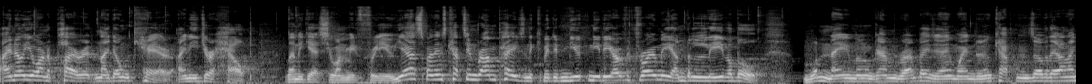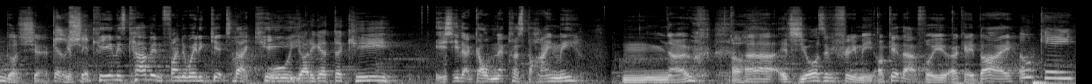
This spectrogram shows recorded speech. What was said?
I know you aren't a pirate, and I don't care. I need your help. Let me guess, you want me to free you? Yes, my name's Captain Rampage, and they committed mutiny to overthrow me. Unbelievable. One name, and Captain Rampage, and when the captain's over there on that ghost ship. Ghost Get the ship. key in his cabin. Find a way to get to that key. Oh, we gotta get the key. You see that gold necklace behind me? Mm, No. Oh. Uh, it's yours if you free me. I'll get that for you. Okay, bye. Okay.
